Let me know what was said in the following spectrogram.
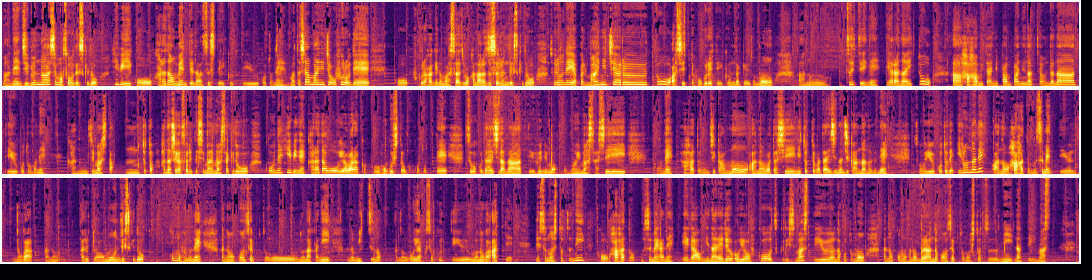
まあね自分の足もそうですけど日々こう体をメンテナンスしていくっていうことね。私は毎日お風呂でこうふくらはぎのマッサージは必ずするんですけどそれをねやっぱり毎日やると足ってほぐれていくんだけれどもあのついついねやらないとあ母みたいにパンパンになっちゃうんだなっていうこともね感じました。うん、ちょっと話がそれてしまいましたけど、こうね、日々ね、体を柔らかくほぐしておくことってすごく大事だなっていうふうにも思いましたし、こうね、母との時間も、あの、私にとっては大事な時間なのでね、そういうことで、いろんなね、あの、母と娘っていうのが、あの、あるとは思うんですけど、コモフのね、あの、コンセプトの中に、あの、3つのあのお約束っていうものがあってでその一つにこう母と娘がね笑顔になれるお洋服をお作りしますっていうようなこともあのコモフのブランドコンセプトの一つになっています。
